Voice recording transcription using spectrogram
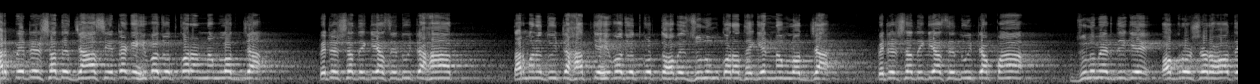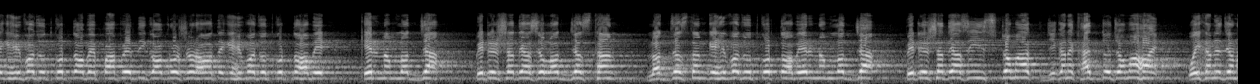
আর পেটের সাথে যা আছে এটাকে হেফাজত করার নাম লজ্জা। পেটের সাথে কি আছে? দুইটা হাত। তার মানে দুইটা হাতকে হেফাজত করতে হবে। জুলুম করা থেকে এর নাম লজ্জা। পেটের সাথে কি আছে? দুইটা পা। জুলুমের দিকে অগ্রসর হওয়া থেকে হেফাজত করতে হবে। পাপের দিকে অগ্রসর হওয়া থেকে হেফাজত করতে হবে। এর নাম লজ্জা। পেটের সাথে আছে লজ্জাস্থান। লজ্জাস্থানকে হেফাজত করতে হবে। এর নাম লজ্জা। পেটের সাথে আছে স্টমাক, যেখানে খাদ্য জমা হয়, ওইখানে যেন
